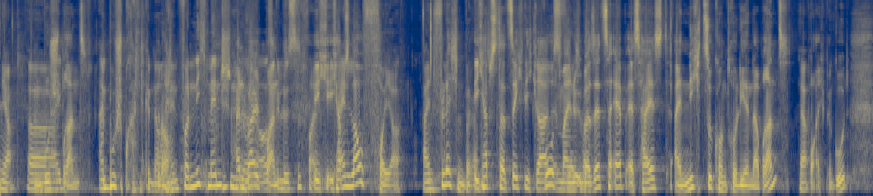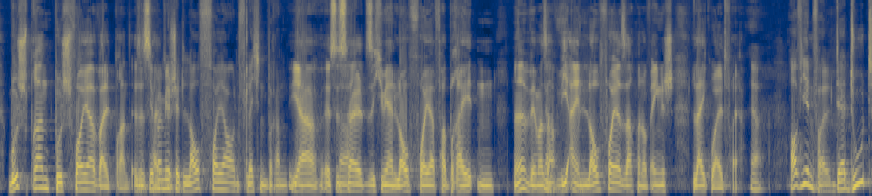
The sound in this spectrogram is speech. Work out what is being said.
Ja. Ein Äh, Buschbrand. Ein Buschbrand, genau. Genau. Ein von Nicht-Menschen Ein äh, Waldbrand. ausgelöstes Feuer. Ich, ich ein Lauffeuer. Ein Flächenbrand. ich hab's tatsächlich gerade in meine. Übersetzer-App. Es heißt ein nicht zu kontrollierender Brand. Ja. Boah, ich bin gut. Buschbrand, Buschfeuer, Waldbrand. Es ist Hier halt bei mir steht Lauffeuer und Flächenbrand. Ja, es ist halt sich wie ein Lauffeuer verbreiten. Ne? Wenn man sagt, Ja. wie ein Lauffeuer, sagt man auf Englisch like wildfire. Ja. Auf jeden Fall. Der Dude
